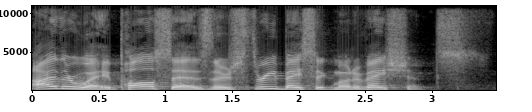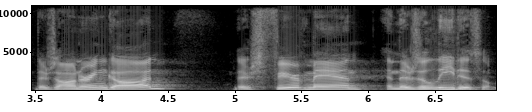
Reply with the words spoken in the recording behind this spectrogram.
Either way, Paul says there's three basic motivations there's honoring God, there's fear of man, and there's elitism.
